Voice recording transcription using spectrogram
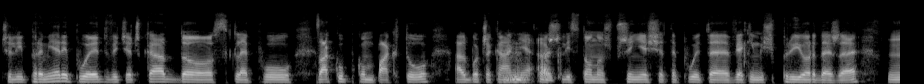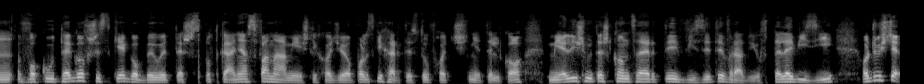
czyli premiery płyt, wycieczka do sklepu, zakup kompaktu albo czekanie, mm, tak. aż listonosz przyniesie tę płytę w jakimś preorderze. Mm, wokół tego wszystkiego były też spotkania z fanami, jeśli chodzi o polskich artystów, choć nie tylko. Mieliśmy też koncerty, wizyty w radiu, w telewizji. Oczywiście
